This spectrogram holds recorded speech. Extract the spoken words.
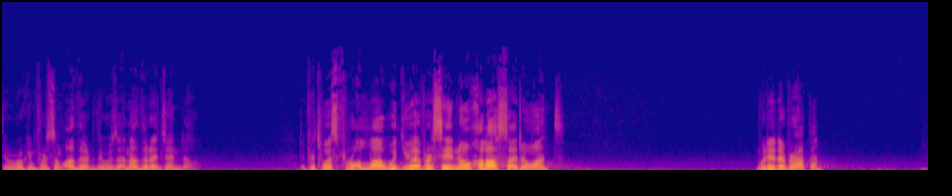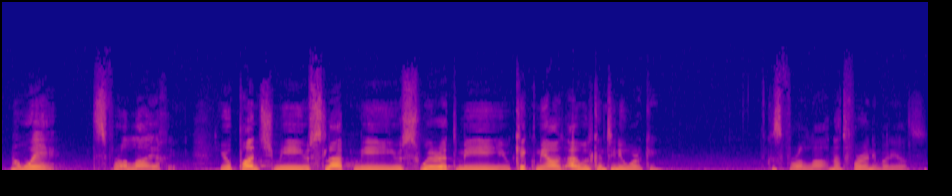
They were working for some other, there was another agenda. If it was for Allah, would you ever say, no, khalas, I don't want? Would it ever happen? No way. It's for Allah. You punch me, you slap me, you swear at me, you kick me out, I will continue working. Because for Allah, not for anybody else.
